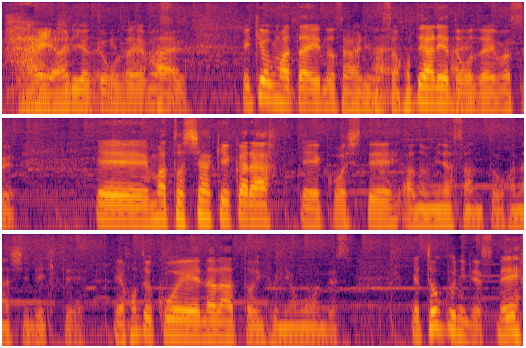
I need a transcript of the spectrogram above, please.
はい、ありがとうございます。はえ今日また遠藤さん、有馬さん、はい。本当にありがとうございます。えーまあ、年明けから、えーこうしてあの皆さんとお話できて、えー本当に光栄だなというふうに思うんです。え特にですね、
